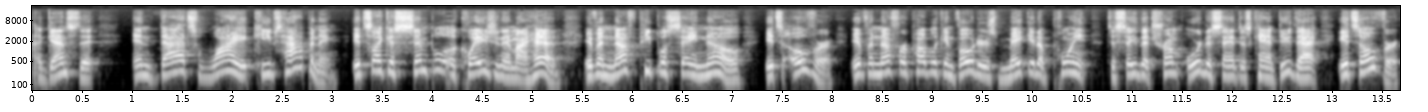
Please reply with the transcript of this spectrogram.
against it and that's why it keeps happening. It's like a simple equation in my head. If enough people say no, it's over. If enough Republican voters make it a point to say that Trump or DeSantis can't do that, it's over.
